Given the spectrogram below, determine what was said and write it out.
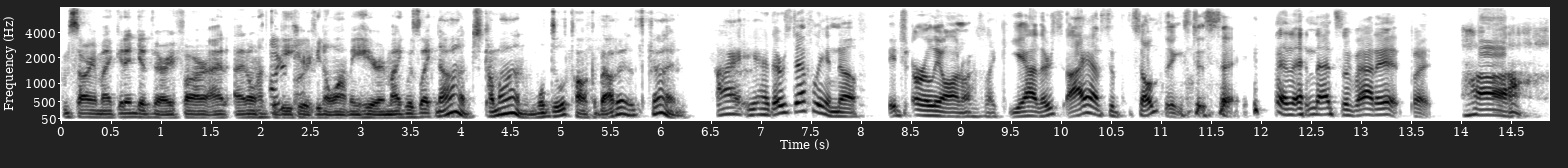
I'm sorry, Mike, I didn't get very far. I, I don't have to be here if you don't want me here. And Mike was like, Nah, just come on. We'll do we'll talk about it. It's fine. I, yeah, there's definitely enough. It's early on where I was like, yeah, there's, I have some, some things to say. and then that's about it. But, ah.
